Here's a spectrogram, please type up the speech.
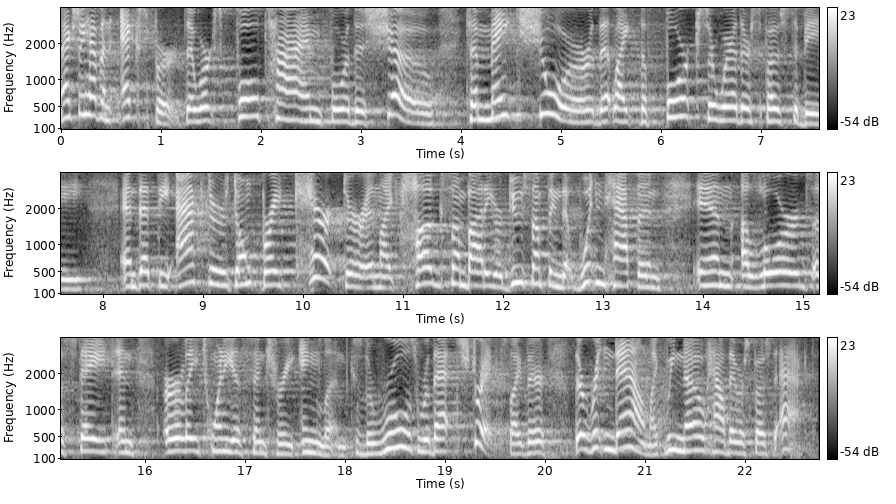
I actually have an expert that works full time for this show to make sure that like the forks are where they're supposed to be and that the actors don't break character and like hug somebody or do something that wouldn't happen in a lord's estate in early 20th century England. Because the rules were that strict. Like they're they're written down. Like we know how they were supposed to act.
